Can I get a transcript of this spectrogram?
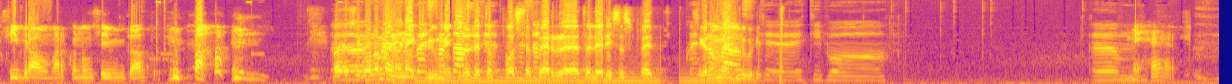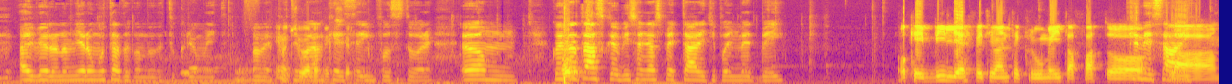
Sì, bravo Marco, non sei mutato. Ma secondo me Eh, non è crewmate, l'ho task- detto apposta questa- per eh, togliere i sospetti. Questa Secondo me è lui. è tipo. Eh, Ah, è vero, non mi ero mutato quando ho detto crewmate. Vabbè, Io potevo anche essere impostore. Ehm, questa task bisogna aspettare tipo il medbay. ok, Billy è effettivamente crewmate, ha fatto Che ne sai? la...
